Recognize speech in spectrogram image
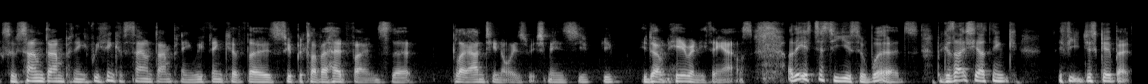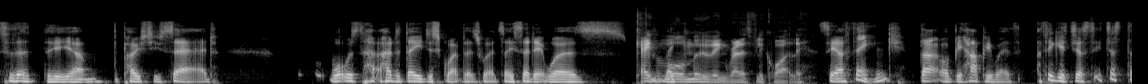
So sound dampening, if we think of sound dampening, we think of those super clever headphones that play anti-noise, which means you, you, you don't hear anything else. I think it's just a use of words because actually I think if you just go back to the the, um, the post you said, what was how did they describe those words? They said it was Capable of moving relatively quietly. See, I think that I'd be happy with. I think it's just it just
